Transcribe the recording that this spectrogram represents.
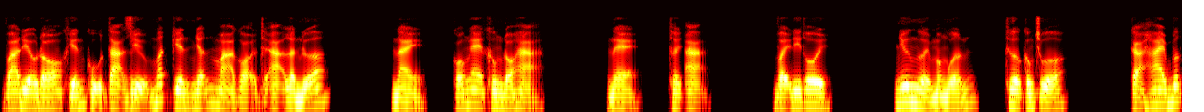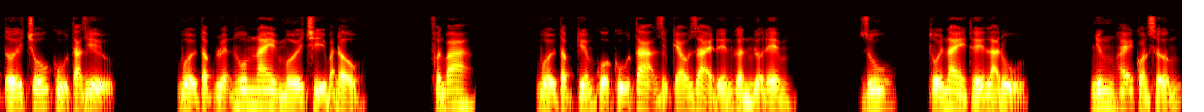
Và điều đó khiến cụ tạ dịu mất kiên nhẫn mà gọi thầy ạ lần nữa. Này, có nghe không đó hả? Nè, thầy ạ. Vậy đi thôi. Như người mong muốn, thưa công chúa. Cả hai bước tới chỗ cụ tạ dịu. Buổi tập luyện hôm nay mới chỉ bắt đầu. Phần ba. Buổi tập kiếm của cụ tạ dịu kéo dài đến gần nửa đêm. Du, tối nay thế là đủ. Nhưng hãy còn sớm.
